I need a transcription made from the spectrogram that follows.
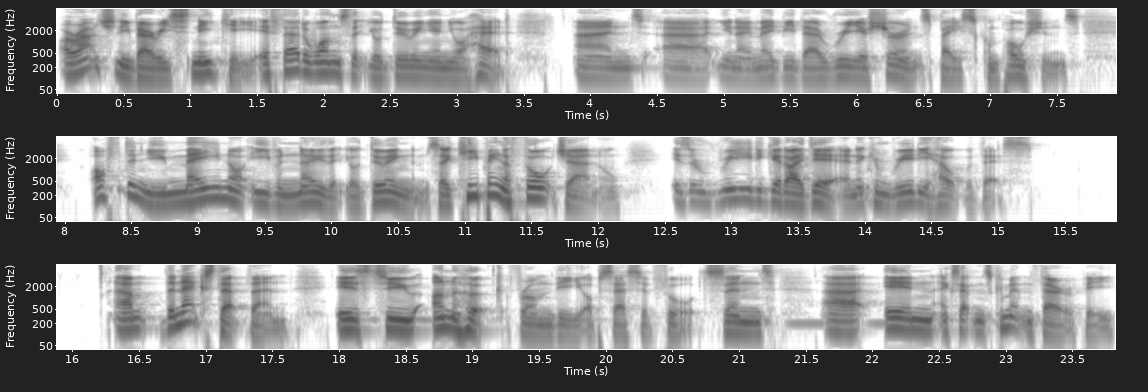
are actually very sneaky. If they're the ones that you're doing in your head, and uh, you know maybe they're reassurance-based compulsions, often you may not even know that you're doing them. So keeping a thought journal is a really good idea, and it can really help with this. Um, the next step then is to unhook from the obsessive thoughts. And uh, in acceptance commitment therapy,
